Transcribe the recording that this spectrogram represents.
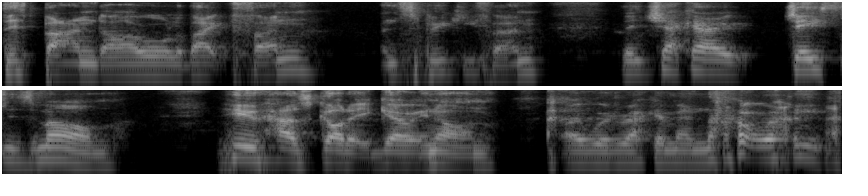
this band are all about fun and spooky fun, then check out Jason's mom, who has got it going on. I would recommend that one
